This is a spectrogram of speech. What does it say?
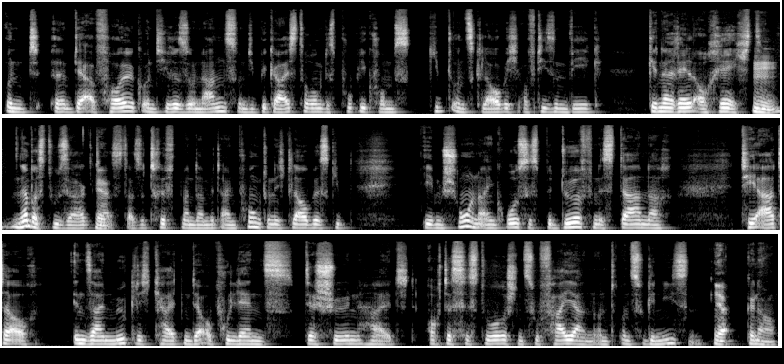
Und äh, der Erfolg und die Resonanz und die Begeisterung des Publikums gibt uns, glaube ich, auf diesem Weg generell auch recht, mhm. ne, was du sagtest. Ja. Also trifft man damit einen Punkt. Und ich glaube, es gibt eben schon ein großes Bedürfnis danach, Theater auch in seinen Möglichkeiten der Opulenz, der Schönheit, auch des Historischen zu feiern und, und zu genießen. Ja, genau.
